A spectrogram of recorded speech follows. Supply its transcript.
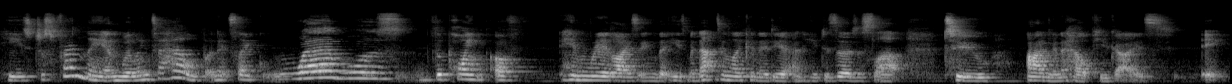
he's just friendly and willing to help. And it's like where was the point of him realising that he's been acting like an idiot and he deserves a slap to I'm gonna help you guys it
